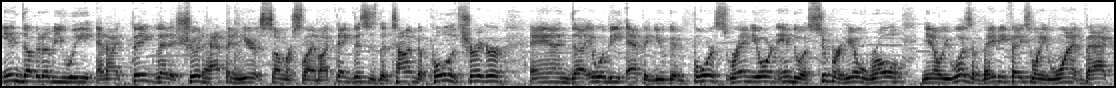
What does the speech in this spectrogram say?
in WWE, and I think that it should happen here at SummerSlam. I think this is the time to pull the trigger, and uh, it would be epic. You could force Randy Orton into a super heel role. You know, he was a babyface when he won it back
